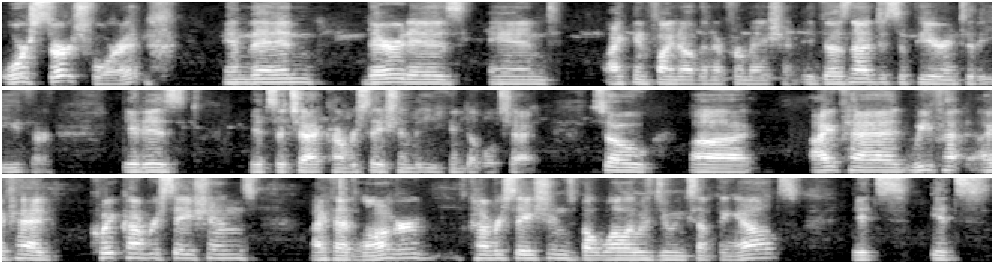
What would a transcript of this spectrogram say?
or search for it. And then there it is, and I can find out that information. It does not disappear into the ether. It is, it's a chat conversation that you can double check. So uh, I've had, we've, ha I've had quick conversations. I've had longer conversations, but while I was doing something else, it's it's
